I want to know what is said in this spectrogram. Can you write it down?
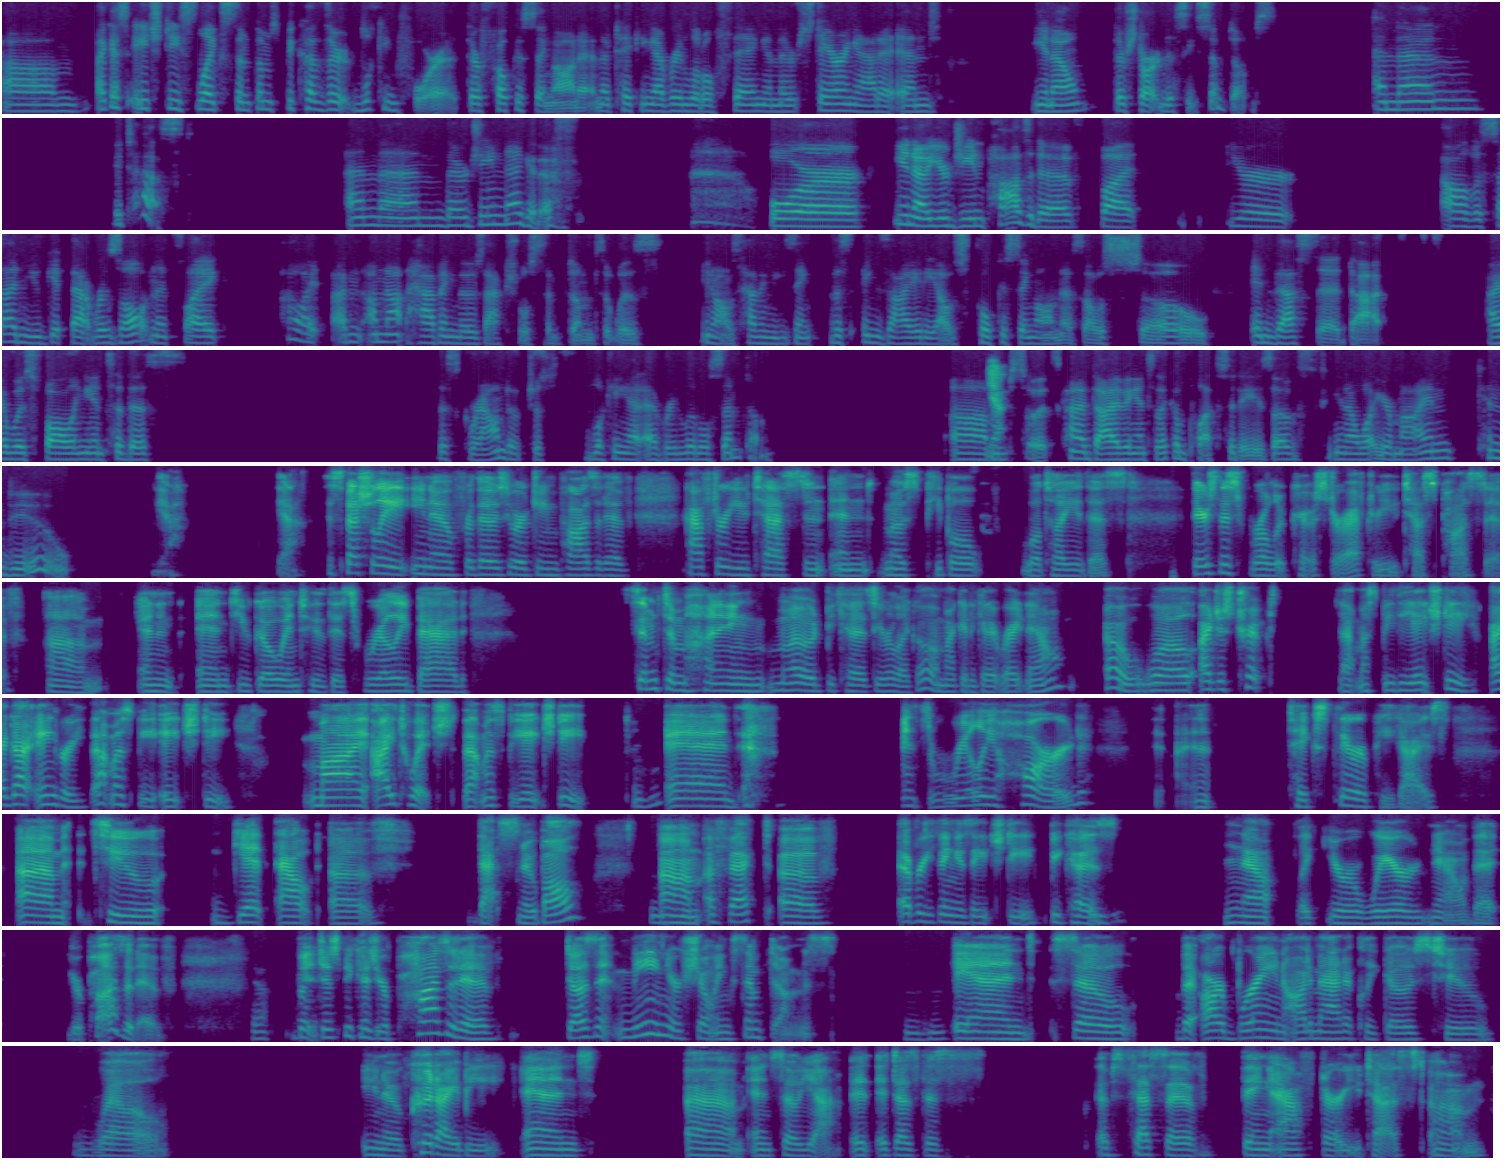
um, I guess HD like symptoms because they're looking for it. They're focusing on it and they're taking every little thing and they're staring at it and, you know, they're starting to see symptoms. And then they test. And then they're gene negative. or, you know, you're gene positive, but you're all of a sudden you get that result and it's like, oh, I, I'm I'm not having those actual symptoms. It was you know, I was having these this anxiety. I was focusing on this. I was so invested that I was falling into this this ground of just looking at every little symptom. Um, yeah. So it's kind of diving into the complexities of you know what your mind can do. Yeah, yeah. Especially you know for those who are gene positive, after you test, and and most people will tell you this. There's this roller coaster after you test positive. Um, and and you go into this really bad symptom hunting mode because you're like, oh, am I going to get it right now? Oh, mm-hmm. well, I just tripped. That must be the HD. I got angry. That must be HD. My eye twitched. That must be HD. Mm-hmm. And it's really hard. And it takes therapy, guys, um, to get out of that snowball mm-hmm. um, effect of everything is HD because mm-hmm now like you're aware now that you're positive. Yeah. But just because you're positive doesn't mean you're showing symptoms. Mm-hmm. And so, but our brain automatically goes to, well, you know, could I be? And, um, and so, yeah, it, it does this obsessive thing after you test. Um,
